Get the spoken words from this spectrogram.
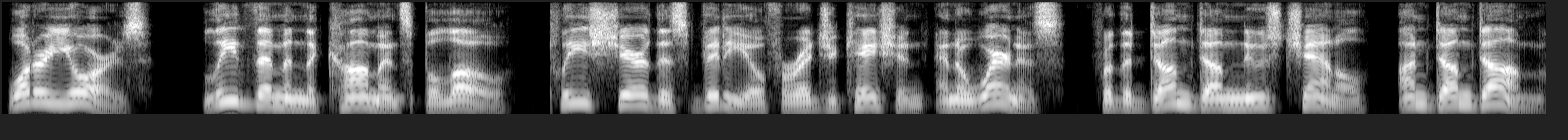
What are yours? Leave them in the comments below. Please share this video for education and awareness. For the Dum Dum News channel, I'm Dum Dum.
